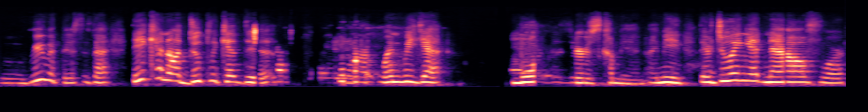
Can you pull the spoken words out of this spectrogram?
will agree with this, is that they cannot duplicate this for when we get more visitors come in. I mean, they're doing it now for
